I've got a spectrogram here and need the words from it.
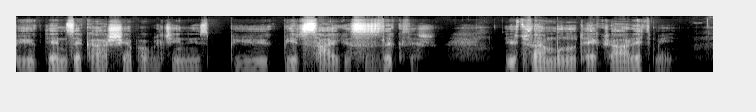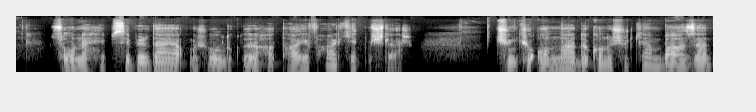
büyüklerinize karşı yapabileceğiniz büyük bir saygısızlıktır. Lütfen bunu tekrar etmeyin. Sonra hepsi birden yapmış oldukları hatayı fark etmişler. Çünkü onlar da konuşurken bazen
